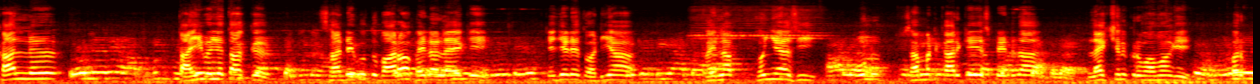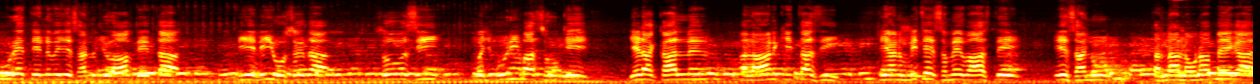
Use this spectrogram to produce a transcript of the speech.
ਕੱਲ 2:30 ਵਜੇ ਤੱਕ ਸਾਡੇ ਕੋਲ ਦੁਬਾਰਾ ਫਾਈਲਾਂ ਲੈ ਕੇ ਕਿ ਜਿਹੜੇ ਤੁਹਾਡੀਆਂ ਫਾਈਲਾਂ ਖੋਈਆਂ ਸੀ, ਉਹਨੂੰ ਸਬਮਿਟ ਕਰਕੇ ਇਸ ਪਿੰਡ ਦਾ ਇਲੈਕਸ਼ਨ ਕਰਵਾਵਾਂਗੇ। ਪਰ ਪੂਰੇ 3 ਵਜੇ ਸਾਨੂੰ ਜਵਾਬ ਦੇ ਦਿੱਤਾ ਵੀ ਇਹ ਨਹੀਂ ਹੋ ਸਕਦਾ। ਸੋ ਅਸੀਂ ਮਜਬੂਰੀ ਬਸ ਹੋ ਕੇ ਜਿਹੜਾ ਕੱਲ ਐਲਾਨ ਕੀਤਾ ਸੀ ਕਿ ਅਣਮਿੱਥੇ ਸਮੇਂ ਵਾਸਤੇ ਇਹ ਸਾਨੂੰ ਧਰਨਾ ਲਾਉਣਾ ਪਏਗਾ,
